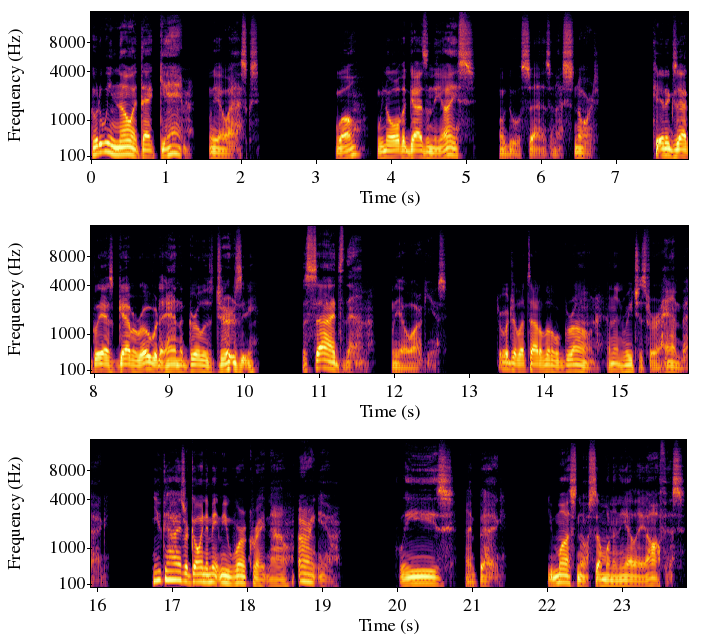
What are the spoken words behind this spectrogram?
Who do we know at that game? Leo asks. Well, we know all the guys on the ice, O'Doul says, and I snort. Can't exactly ask Gabarova to hand the girl his jersey. Besides them, Leo argues. Georgia lets out a little groan and then reaches for her handbag. You guys are going to make me work right now, aren't you? Please, I beg. You must know someone in the LA office.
